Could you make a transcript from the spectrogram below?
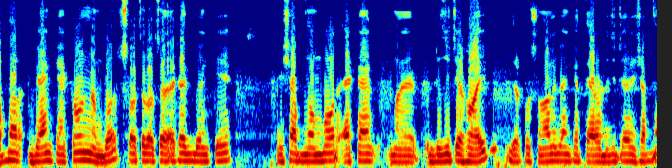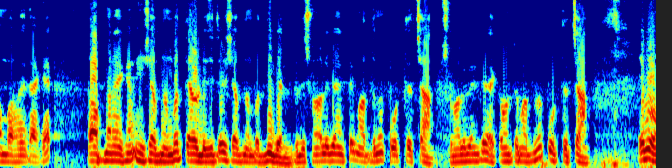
আপনার ব্যাংক অ্যাকাউন্ট নাম্বার সচরাচর এক এক ব্যাংকে হিসাব নম্বর এক এক মানে ডিজিটের হয়। যেরকম সোনালী ব্যাংকে তেরো ডিজিটের হিসাব নম্বর হয়ে থাকে, তো আপনারা এখানে হিসাব নম্বর তেরো ডিজিটের হিসাব নম্বর দিবেন। যদি সোনালী ব্যাংকের মাধ্যমে করতে চান, সোনালী ব্যাংকের অ্যাকাউন্টের মাধ্যমে করতে চান, এবং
